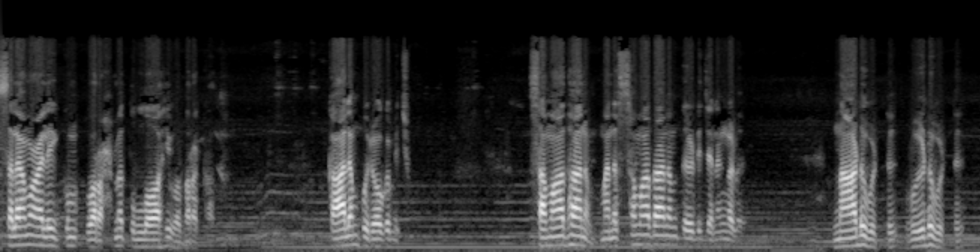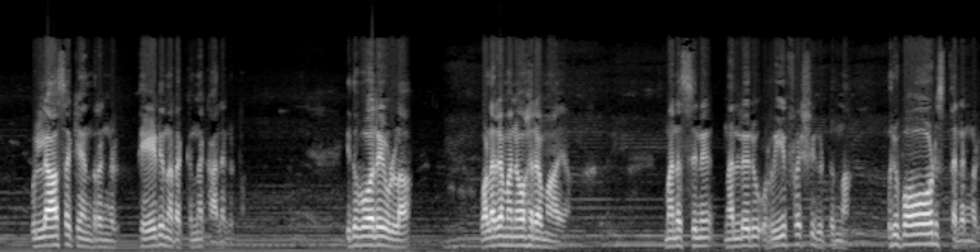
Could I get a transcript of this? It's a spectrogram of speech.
അസ്സലാമു അലൈക്കും വറഹ്മത്തുള്ളാഹി വബറകാത്തു കാലം പുരോഗമിച്ചു. സമാധാനം മനസ്സമാധാനം തേടി ജനങ്ങൾ നാട് വിട്ട് വീട് വിട്ട് ഉല്ലാസ കേന്ദ്രങ്ങൾ തേടി നടക്കുന്ന കാലഘട്ടം. ഇതുപോലെയുള്ള വളരെ മനോഹരമായ മനസ്സിന് നല്ലൊരു റീഫ്രഷ് കിട്ടുന്ന ഒരുപാട് സ്ഥലങ്ങൾ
